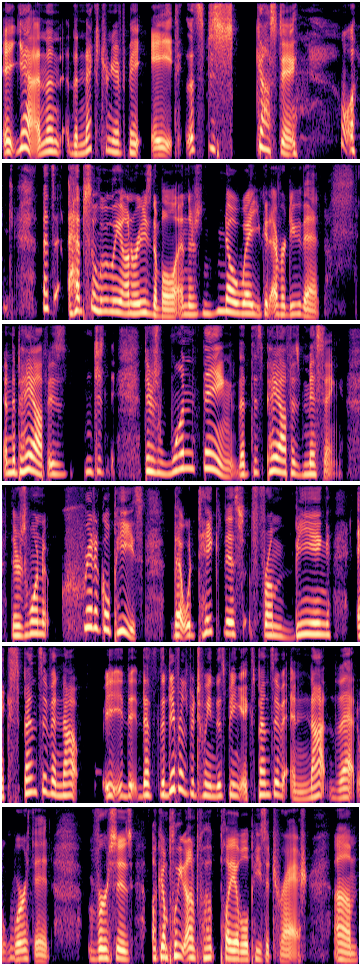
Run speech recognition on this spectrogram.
it, yeah, and then the next turn you have to pay eight. That's disgusting. like that's absolutely unreasonable and there's no way you could ever do that. And the payoff is just there's one thing that this payoff is missing. There's one critical piece that would take this from being expensive and not that's the difference between this being expensive and not that worth it versus a complete unplayable piece of trash. Um,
